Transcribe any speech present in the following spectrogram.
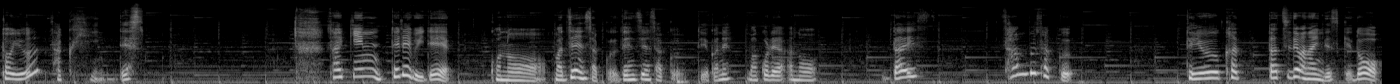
という作品です。最近テレビでこの、まあ、前作前々作っていうかね、まあ、これあの第3部作っていう形ではないんですけど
